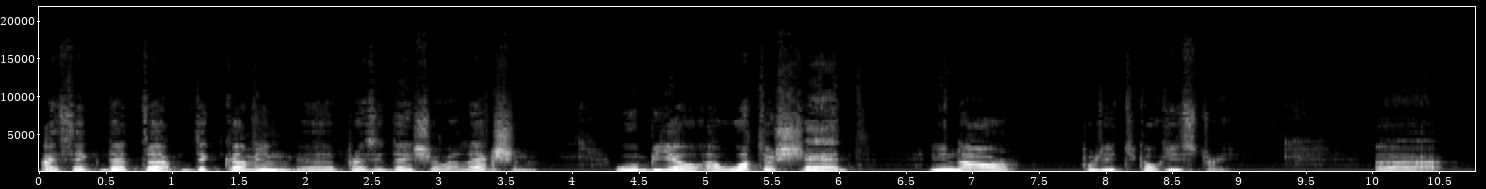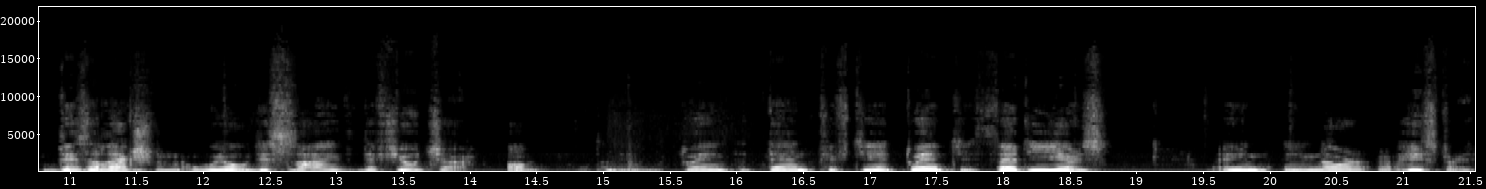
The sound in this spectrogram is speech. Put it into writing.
I think that uh, the coming uh, presidential election will be a, a, watershed in our political history. Uh, this election will decide the future of 20, 10, 15, 20, 30 years in, in our history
